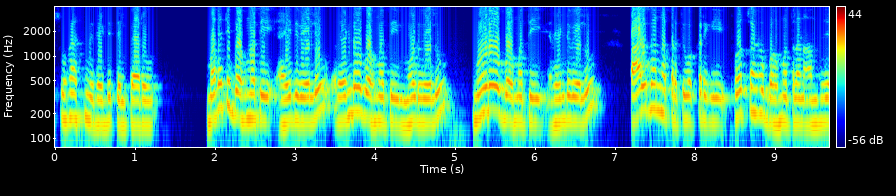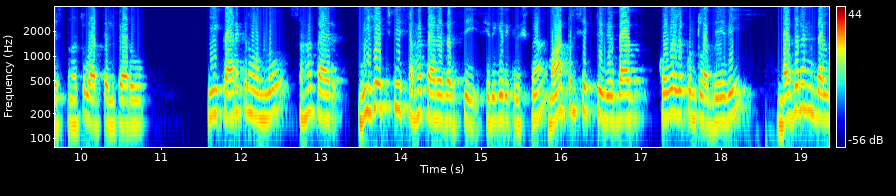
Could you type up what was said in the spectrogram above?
సుహాసిని రెడ్డి తెలిపారు. మొదటి బహుమతి ఐదు వేలు రెండో బహుమతి మూడు వేలు మూడవ బహుమతి రెండు వేలు పాల్గొన్న ప్రతి ఒక్కరికి ప్రోత్సాహ బహుమతులను అందజేస్తున్నట్లు వారు తెలిపారు. ఈ కార్యక్రమంలో సహకార విహెచ్పి సహకార్యదర్శి సిరిగిరి కృష్ణ మాతృశక్తి విభాగ్ కోవెలకుంట్ల దేవి బజరంగ్ దళ్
